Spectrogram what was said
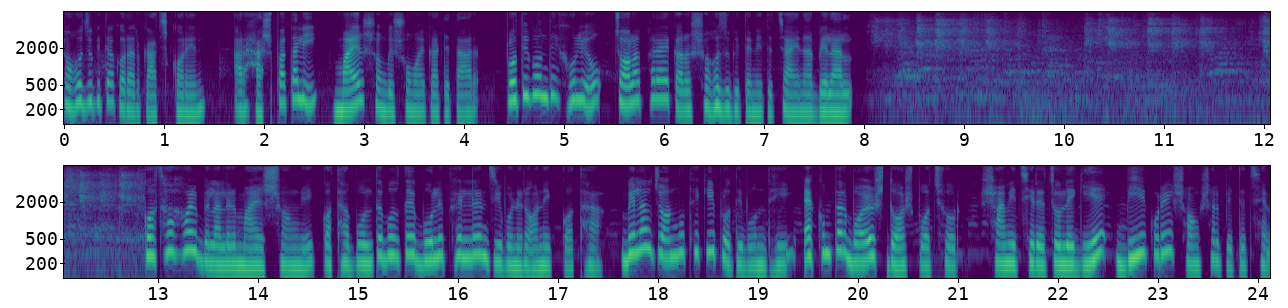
সহযোগিতা করার কাজ করেন আর হাসপাতালই মায়ের সঙ্গে সময় কাটে তার। প্রতিবন্ধী হলেও চলাফেরায় কারও সহযোগিতা নিতে চায় না বেলাল। কথা হয় বেলালের মায়ের সঙ্গে। কথা বলতে বলতে বলে ফেললেন জীবনের অনেক কথা। বেলাল জন্ম থেকেই প্রতিবন্ধী। এখন তার বয়স দশ বছর। স্বামী ছেড়ে চলে গিয়ে বিয়ে করে সংসার পেতেছেন।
